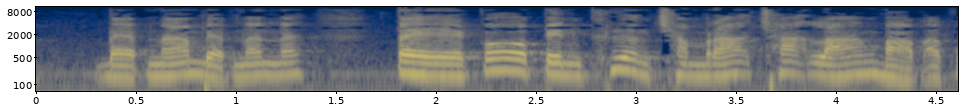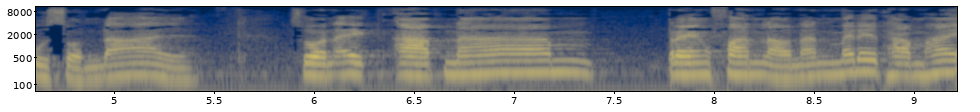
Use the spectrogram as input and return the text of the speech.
ำแบบน้ำแบบนั้นนะแต่ก็เป็นเครื่องชำระชะล้างบาปอากุศลได้ ส่วนไออาบน้ำ แปรงฟันเหล่านั้นไม่ได้ทำให้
